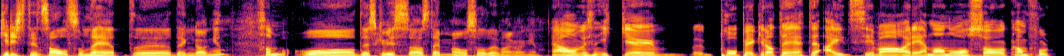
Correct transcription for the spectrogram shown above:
Kristinshall, som det het uh, den gangen. Som Og det skulle vise seg å stemme også denne gangen. Ja, og Hvis en ikke eh, påpeker at det heter Eidsiva Arena nå, så kan folk,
